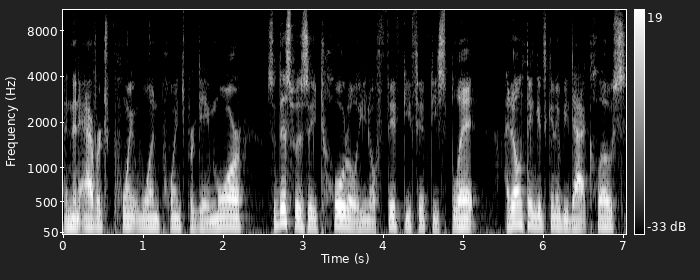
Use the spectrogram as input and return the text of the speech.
and then averaged 0.1 points per game more. So this was a total, you know, 50 50 split. I don't think it's going to be that close.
